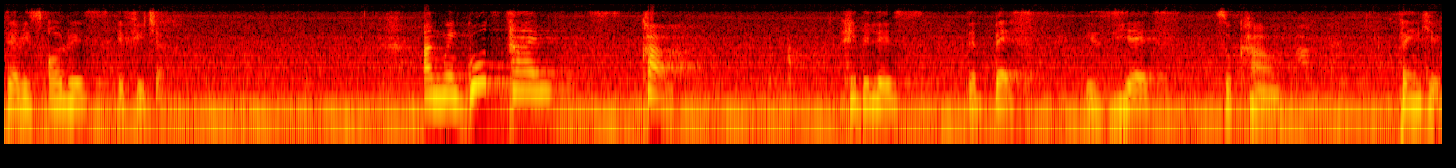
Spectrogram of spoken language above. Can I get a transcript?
there is always a future. And when good times come, he believes the best is yet to come. Thank you.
